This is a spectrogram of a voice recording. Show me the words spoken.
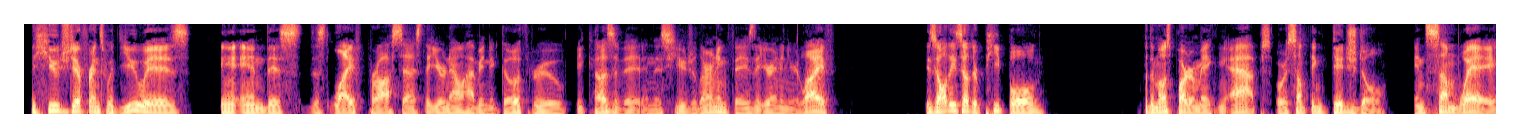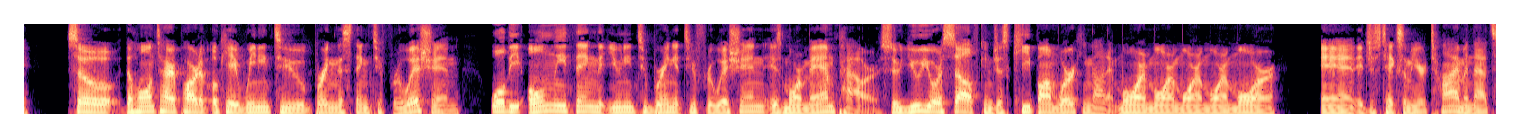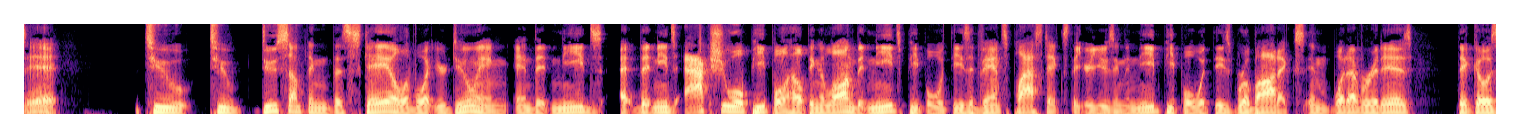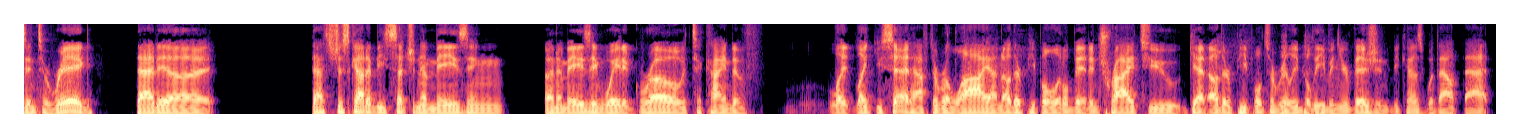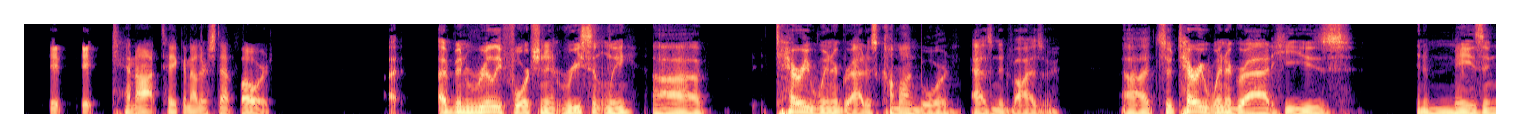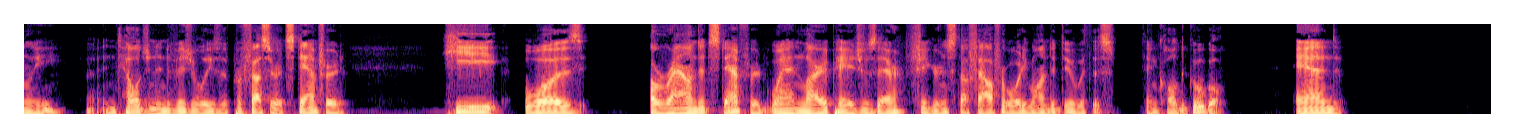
The huge difference with you is in, in this this life process that you're now having to go through because of it, and this huge learning phase that you're in in your life, is all these other people, for the most part, are making apps or something digital in some way. So the whole entire part of okay, we need to bring this thing to fruition. Well, the only thing that you need to bring it to fruition is more manpower. So you yourself can just keep on working on it more and more and more and more and more, and it just takes some of your time, and that's it. To to do something the scale of what you're doing and that needs that needs actual people helping along that needs people with these advanced plastics that you're using that need people with these robotics and whatever it is that goes into rig that uh that's just got to be such an amazing an amazing way to grow to kind of like like you said have to rely on other people a little bit and try to get other people to really believe in your vision because without that it it cannot take another step forward I've been really fortunate recently. Uh, Terry Winograd has come on board as an advisor. Uh, so Terry Winograd, he's an amazingly uh, intelligent individual. He's a professor at Stanford. He was around at Stanford when Larry Page was there, figuring stuff out for what he wanted to do with this thing called Google. And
